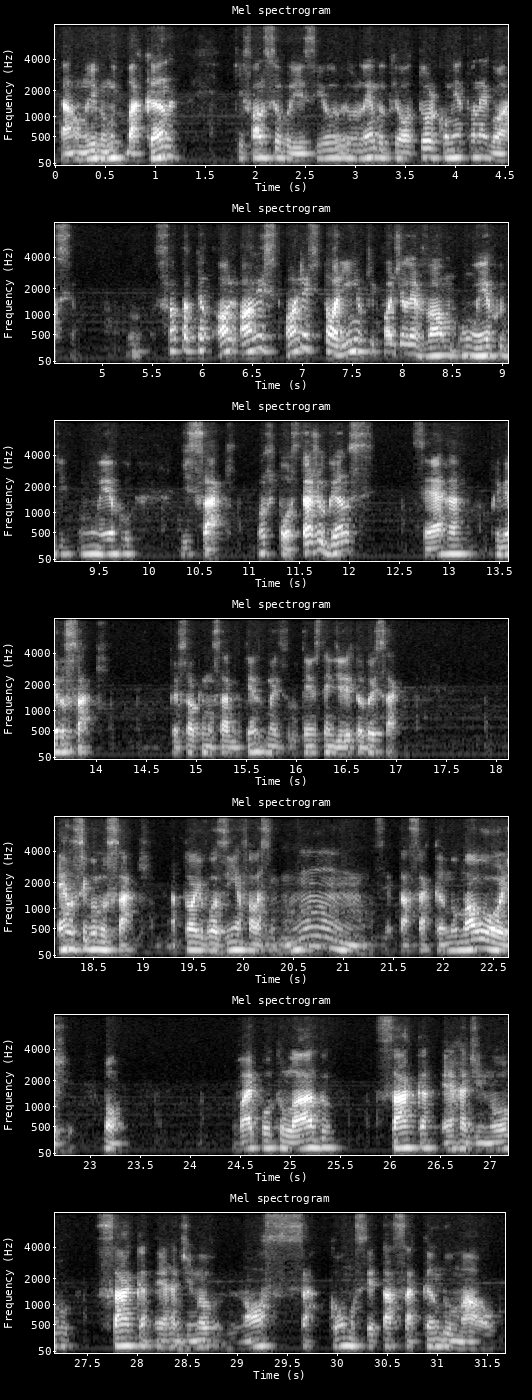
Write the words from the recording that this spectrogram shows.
Tá, um livro muito bacana que fala sobre isso. E eu, eu lembro que o autor comenta um negócio. Só para ter, olha, olha a historinha que pode levar um, um, erro de um erro de saque. Vamos supor, você está jogando, você erra o primeiro saque pessoal que não sabe o tênis, mas o tênis tem direito a dois saques. É o segundo saque. A tua vozinha fala assim: hum, você está sacando mal hoje. Bom, vai para o outro lado, saca, erra de novo, saca, erra de novo. Nossa, como você está sacando mal.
